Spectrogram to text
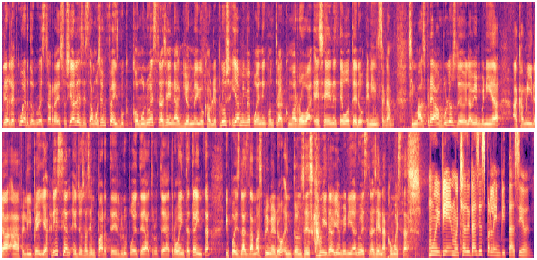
Les recuerdo nuestras redes sociales, estamos en Facebook como nuestra escena guion medio cable plus y a mí me pueden encontrar como arroba sntbotero en Instagram. Sin más preámbulos, le doy la bienvenida a Camila, a Felipe y a Cristian. Ellos hacen parte del grupo de teatro Teatro 2030 y pues las damas primero. Entonces Camila, bienvenida a nuestra escena. ¿Cómo estás? Muy bien, muchas gracias por la invitación.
